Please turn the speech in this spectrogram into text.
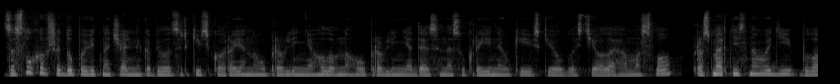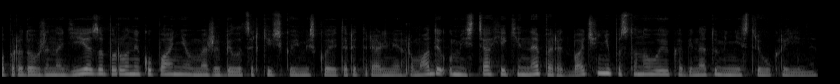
Заслухавши доповідь начальника Білоцерківського районного управління головного управління ДСНС України у Київській області Олега Масло про смертність на воді була продовжена дія заборони купання в межах Білоцерківської міської територіальної громади у місцях, які не передбачені постановою Кабінету міністрів України.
